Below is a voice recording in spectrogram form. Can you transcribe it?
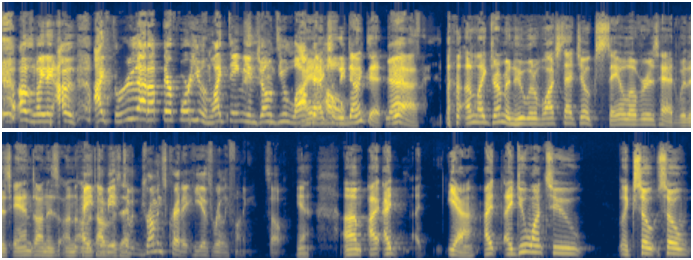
I was waiting. I was. I threw that up there for you, and like Damian Jones, you lobbed I it I actually home. dunked it. Yes. Yeah. Unlike Drummond, who would have watched that joke sail over his head with his hands on his on, on Hey, the top to, be, of his head. to Drummond's credit, he is really funny. So Um, I, I, I, yeah, I, I do want to like so so.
